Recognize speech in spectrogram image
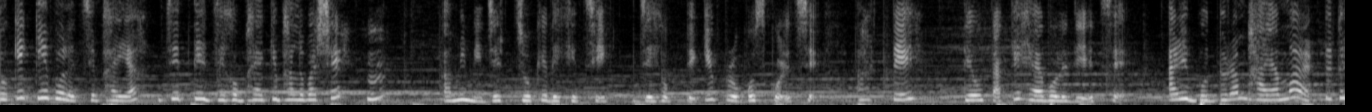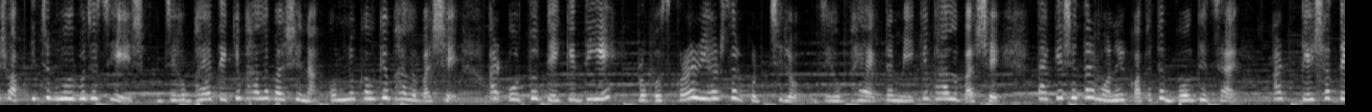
তোকে কে বলেছে ভাইয়া যে তে জেহব ভাইকে ভালোবাসে, হুম? আমি নিজের চোখে দেখেছি জেহব তেকে প্রপোজ করেছে, আর তে, তেও তাকে হ্যাঁ বলে দিয়েছে। আরে বুদ্ধুরাম ভাই আমার, তুই তো সবকিছু ভুল বুঝেছিস। যেহব ভাইয়া তেকে ভালোবাসে না, অন্য কাউকে ভালোবাসে, আর ও তো তেকে দিয়ে প্রপোজ করার রিহার্সাল করছিল। যেহব ভাইয়া একটা মেয়েকে ভালোবাসে, তাকে সে তার মনের কথাটা বলতে চায়। আর তের সাথে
